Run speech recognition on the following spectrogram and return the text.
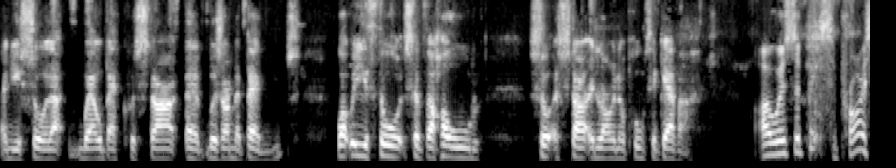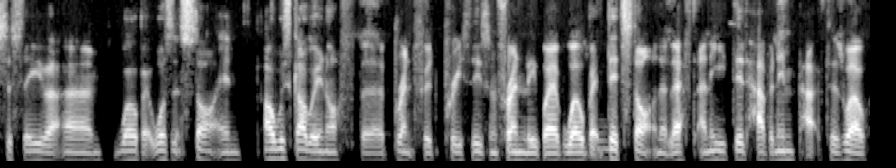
and you saw that Welbeck was start uh, was on the bench? What were your thoughts of the whole sort of starting lineup altogether? I was a bit surprised to see that um, Welbeck wasn't starting. I was going off the Brentford pre-season friendly where Welbeck did start on the left and he did have an impact as well.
